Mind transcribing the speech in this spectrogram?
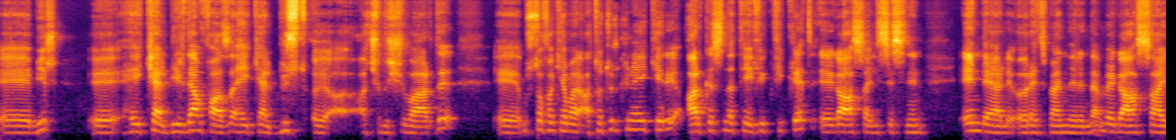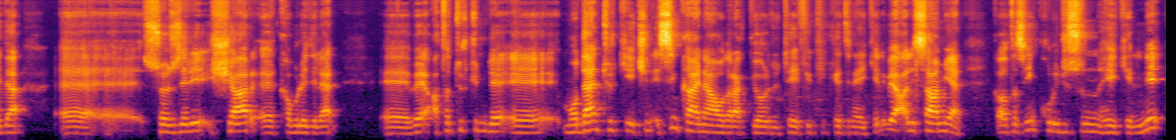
e, bir e, heykel, birden fazla heykel, büst e, açılışı vardı. E, Mustafa Kemal Atatürk'ün heykeli, arkasında Tevfik Fikret, e, Galatasaray Lisesi'nin en değerli öğretmenlerinden ve Galatasaray'da e, sözleri şiar e, kabul edilen e, ve Atatürk'ün de e, modern Türkiye için esin kaynağı olarak gördüğü Tevfik Fikret'in heykeli ve Ali Samiyen Galatasaray'ın kurucusunun heykelini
